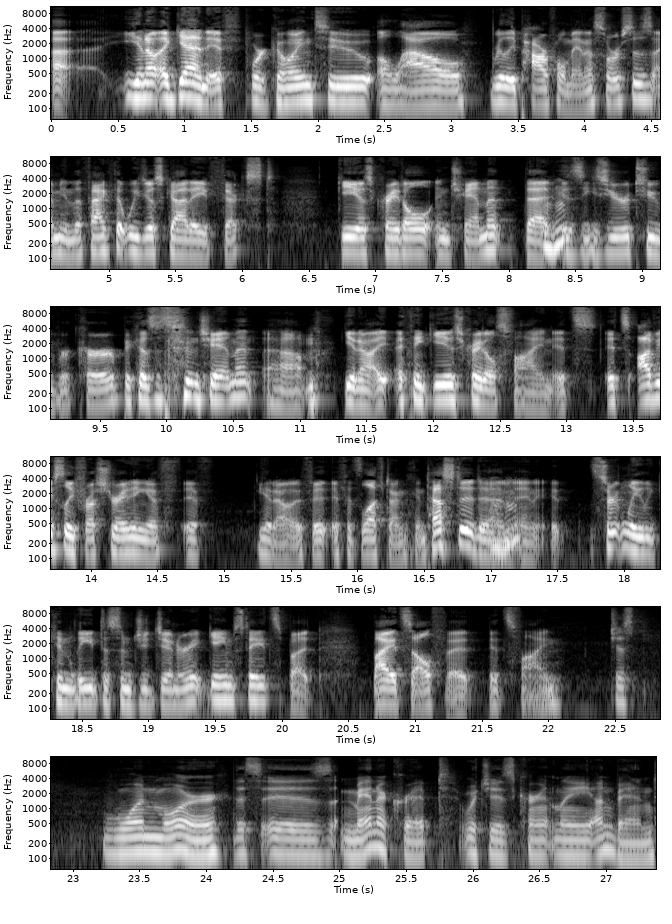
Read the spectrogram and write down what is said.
Uh, you know, again, if we're going to allow really powerful mana sources, I mean, the fact that we just got a fixed Gaea's Cradle enchantment that mm-hmm. is easier to recur because it's an enchantment. Um, you know, I, I think Gaea's Cradle's fine. It's it's obviously frustrating if if you know if it, if it's left uncontested and, mm-hmm. and it certainly can lead to some degenerate game states but by itself it it's fine just one more this is mana crypt which is currently unbanned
